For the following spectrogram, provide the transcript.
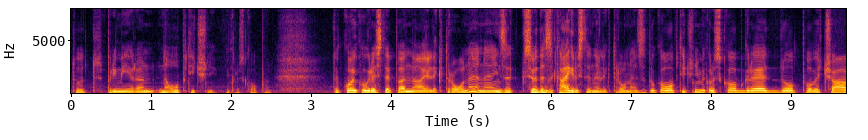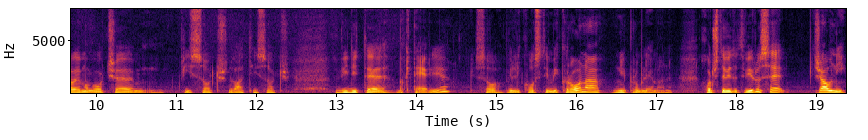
tudi primeren na optični mikroskop. Takoj, ko greste pa na elektrone, ne, in za, seveda, zakaj greste na elektrone? Zato, ker optični mikroskop gre do povečave, mogoče 1000, 2000, vidite bakterije, ki so velikosti mikrona, ni problema. Ne. Hočete videti viruse, žal ni,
